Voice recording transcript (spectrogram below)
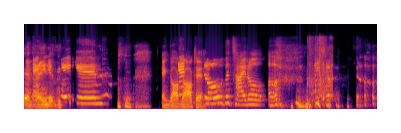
And hanging. it's taken. and gawk gawking. Know the title of the episode.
